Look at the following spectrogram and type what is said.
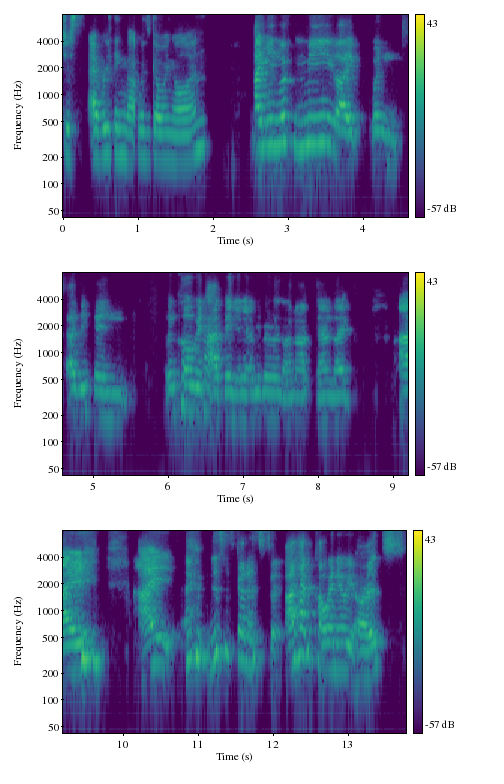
just everything that was going on. I mean, with me, like when everything, when COVID happened and everyone was on lockdown, like I, I, this is kind of, I had culinary arts,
